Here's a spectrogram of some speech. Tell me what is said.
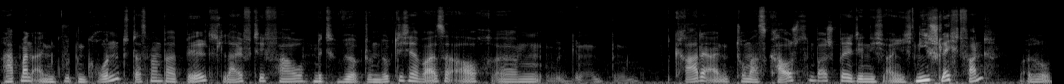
hat man einen guten Grund, dass man bei Bild Live TV mitwirkt und möglicherweise auch ähm, gerade ein Thomas Kausch zum Beispiel, den ich eigentlich nie schlecht fand. Also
